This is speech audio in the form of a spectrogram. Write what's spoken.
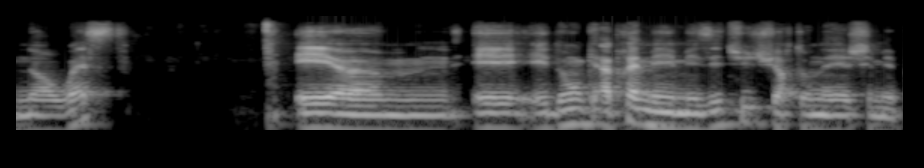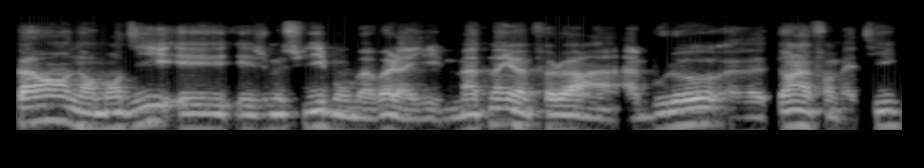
nord-ouest. Et, et, donc, après mes, études, je suis retourné chez mes parents en Normandie et, je me suis dit, bon, bah voilà, maintenant il va me falloir un, boulot dans l'informatique,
